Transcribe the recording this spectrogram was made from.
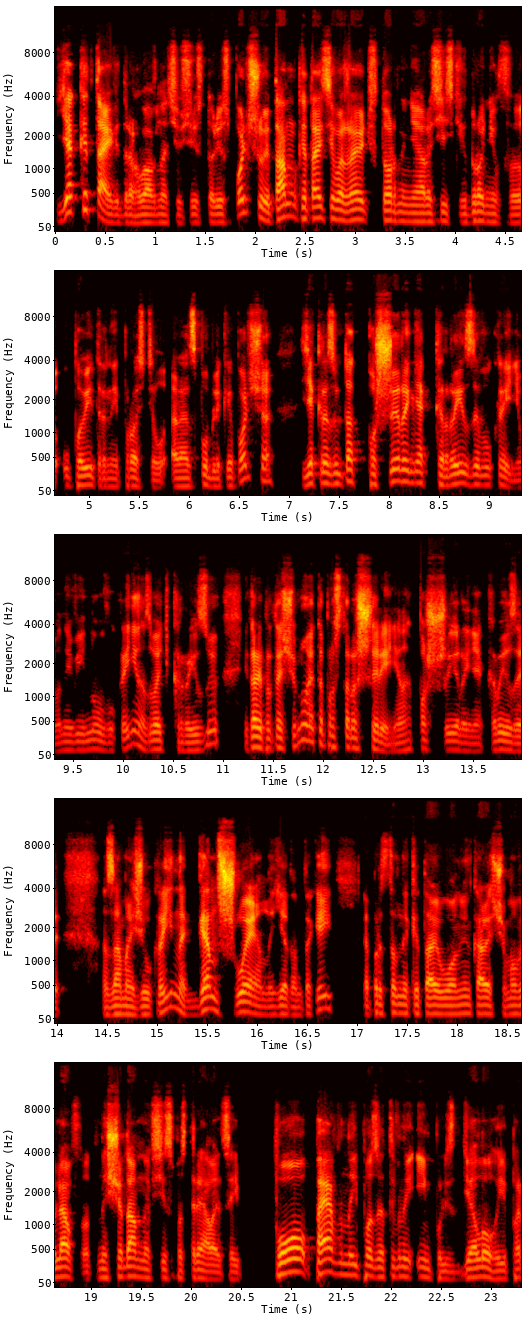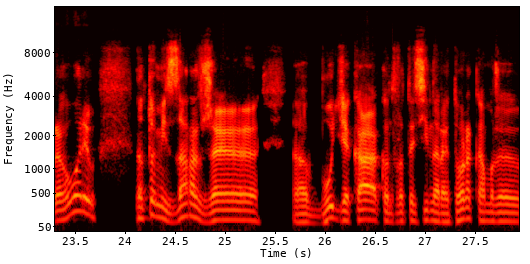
Як Китай відреагував на цю всю історію з Польщею? Там китайці вважають вторгнення російських дронів е, у повітряний простір Республіки Польща як результат поширення кризи в Україні. Вони війну в Україні називають кризою і кажуть про те, що ну це просто розширення, поширення кризи за межі України. Ген Шуен є там такий представник Китаю. Він каже, що мовляв, от нещодавно всі спостерігали цей по певний позитивний імпульс діалогу і переговорів. Натомість зараз вже е, будь-яка конфронтаційна риторика може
